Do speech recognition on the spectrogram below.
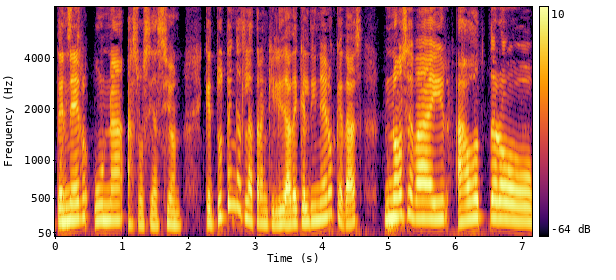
tener una asociación, que tú tengas la tranquilidad de que el dinero que das no se va a ir a otro,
